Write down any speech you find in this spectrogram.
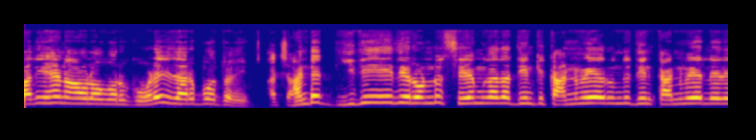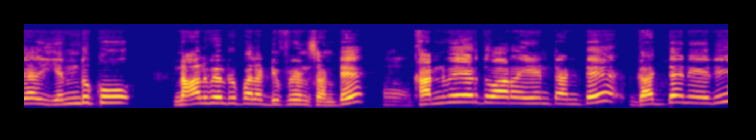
పదిహేను ఆవుల వరకు కూడా ఇది సరిపోతుంది. అంటే ఇది ఇది రెండు సేమ్ కదా దీనికి కన్వేయర్ ఉంది దీనికి కన్వేయర్ లేదు కదా ఎందుకు నాలుగు వేల రూపాయల డిఫరెన్స్ అంటే కన్వేయర్ ద్వారా ఏంటంటే గడ్డ అనేది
